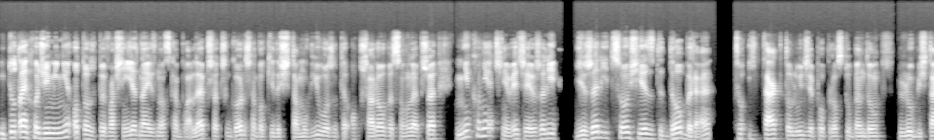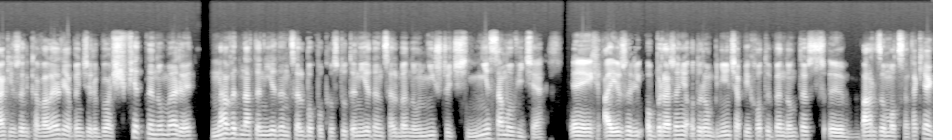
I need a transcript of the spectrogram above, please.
I tutaj chodzi mi nie o to, żeby właśnie jedna jednostka była lepsza czy gorsza, bo kiedyś tam mówiło, że te obszarowe są lepsze. Niekoniecznie, wiecie, jeżeli, jeżeli coś jest dobre, to i tak to ludzie po prostu będą lubić, tak? Jeżeli kawaleria będzie robiła świetne numery, nawet na ten jeden cel, bo po prostu ten jeden cel będą niszczyć niesamowicie. Ech, A jeżeli obrażenia od rąbnięcia piechoty będą też y, bardzo mocne, tak jak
